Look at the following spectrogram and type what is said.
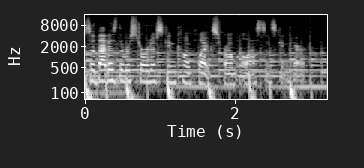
So that is the restorative skin complex from Alastin Skincare.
